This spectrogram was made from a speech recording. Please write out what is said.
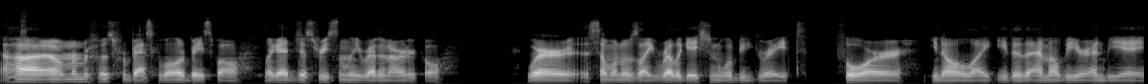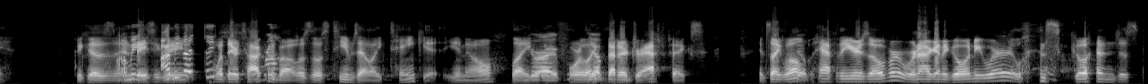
Uh, I don't remember if it was for basketball or baseball. Like I just recently read an article where someone was like relegation would be great for you know like either the MLB or NBA because I and mean- I basically mean, I think what they were talking about was those teams that like tank it, you know, like Right. for like Yep. better draft picks. It's like, well, Yep. half of the year's over. We're not going to go anywhere. Let's go ahead and just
